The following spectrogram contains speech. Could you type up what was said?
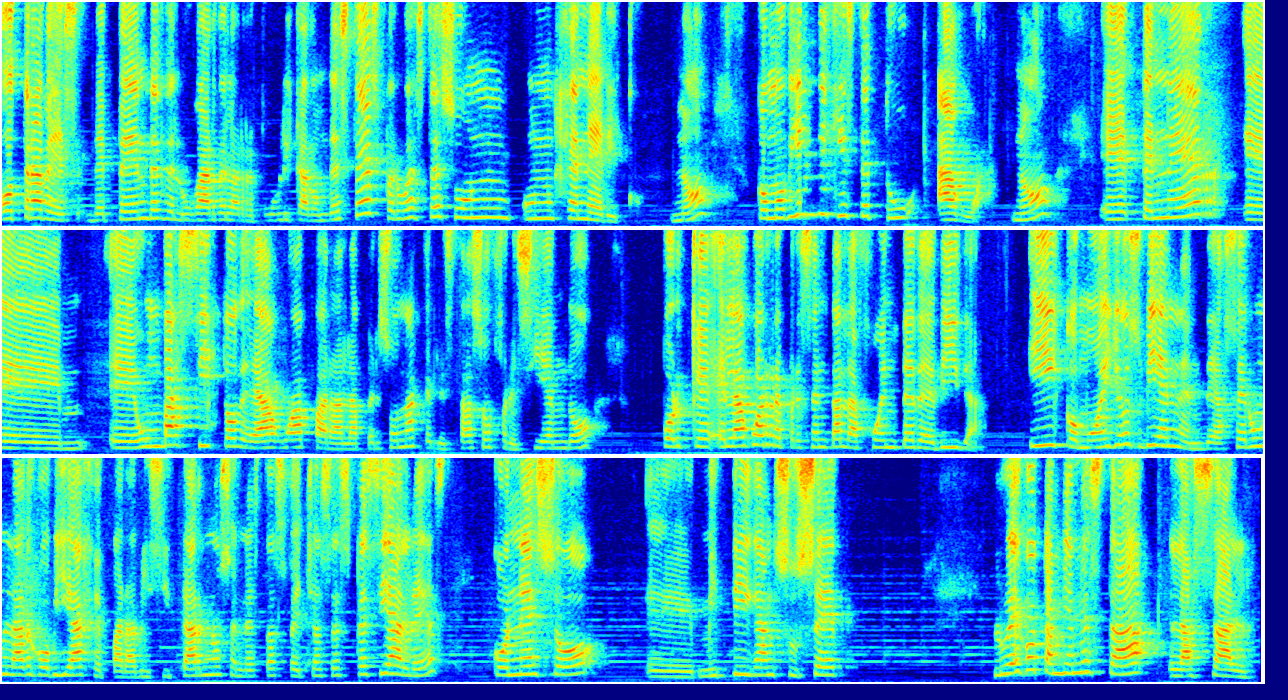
otra vez, depende del lugar de la República donde estés, pero este es un, genérico, ¿no? Como bien dijiste tú, agua, ¿no? Eh, tener eh, eh, un vasito de agua para la persona que le estás ofreciendo, porque el agua representa la fuente de vida. Y como ellos vienen de hacer un largo viaje para visitarnos en estas fechas especiales, con eso mitigan su sed. Luego también está la sal.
